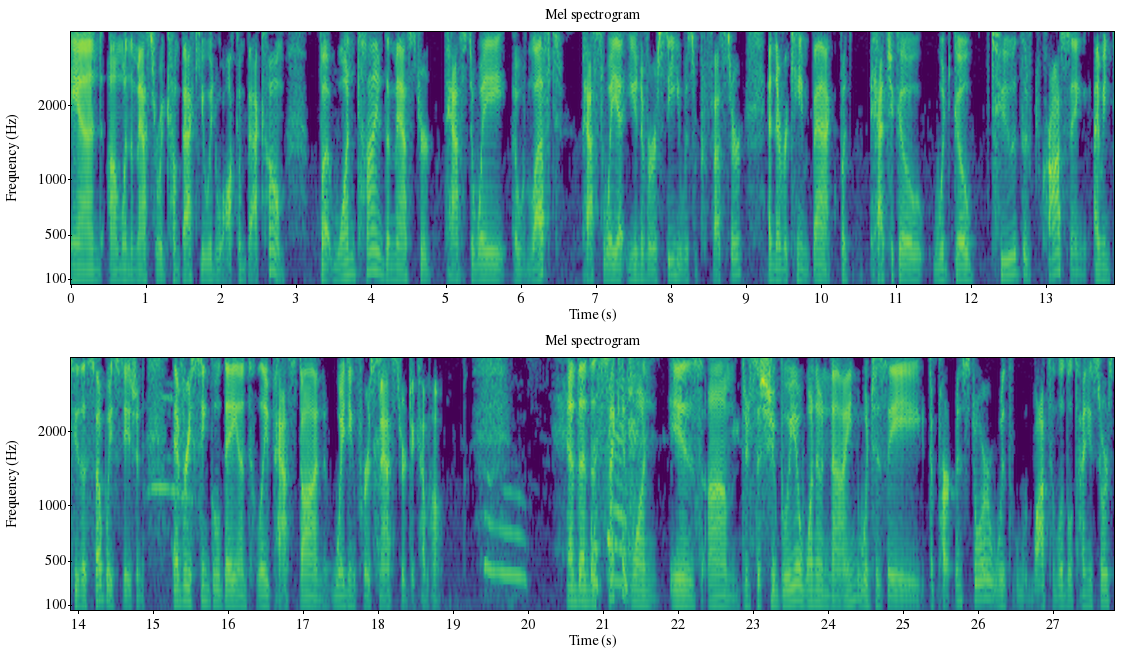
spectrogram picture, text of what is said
and um, when the master would come back, he would walk him back home. But one time, the master passed away, uh, left, passed away at university. He was a professor and never came back. But Hachiko would go to the crossing, I mean, to the subway station every single day until he passed on, waiting for his master to come home. And then So the second sad. one is um, there's a Shibuya 109, which is a department store with lots of little tiny stores.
